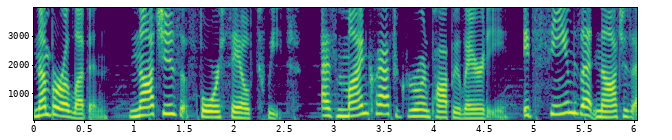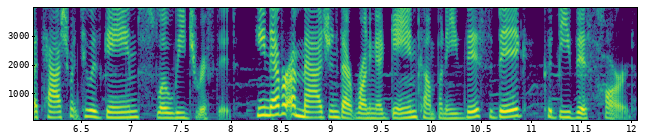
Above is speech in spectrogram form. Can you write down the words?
Number 11. Notch's for sale tweet. As Minecraft grew in popularity, it seemed that Notch's attachment to his game slowly drifted. He never imagined that running a game company this big could be this hard.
